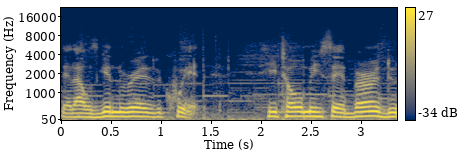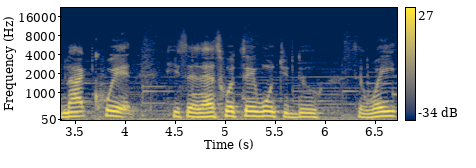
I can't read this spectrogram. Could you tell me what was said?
that I was getting ready to quit. He told me, he said, Burns, do not quit. He said, that's what they want you to do. He said, wait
